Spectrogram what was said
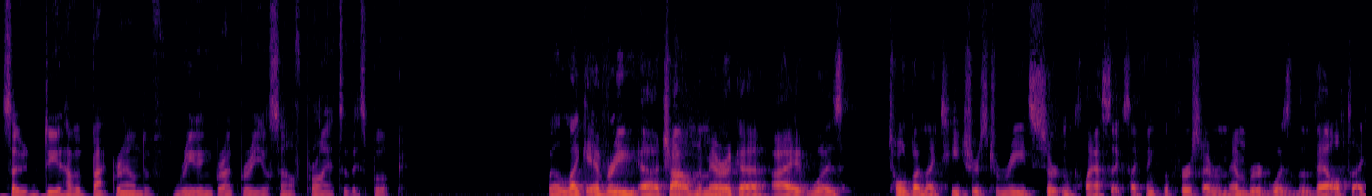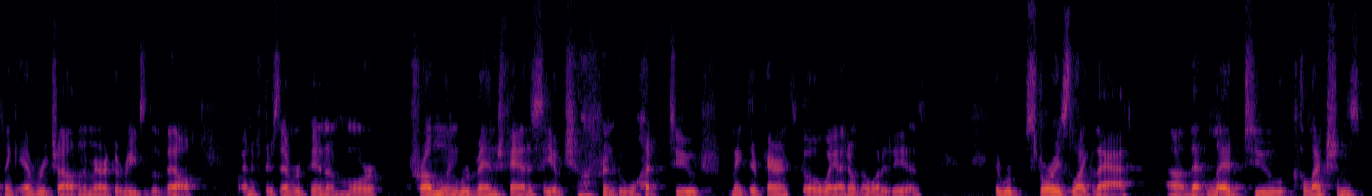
So, do you have a background of reading Bradbury yourself prior to this book? Well, like every uh, child in America, I was told by my teachers to read certain classics. I think the first I remembered was The Veldt. I think every child in America reads The Veldt. And if there's ever been a more troubling revenge fantasy of children who want to make their parents go away, I don't know what it is. There were stories like that uh, that led to collections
